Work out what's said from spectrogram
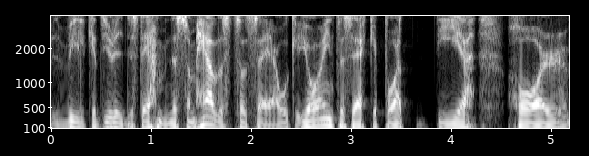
vilket juridiskt ämne som helst så att säga. Och jag är inte säker på att det har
